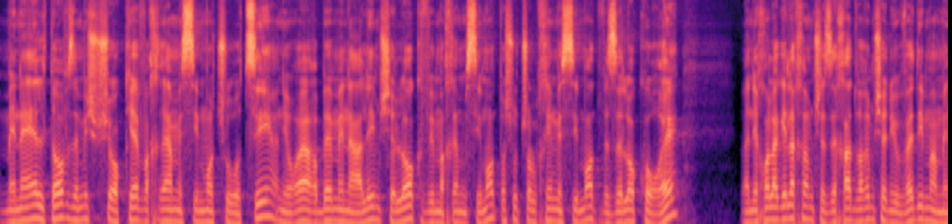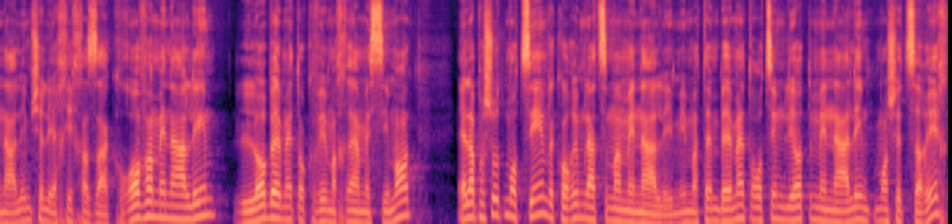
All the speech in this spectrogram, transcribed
מנהל טוב זה מישהו שעוקב אחרי המשימות שהוא הוציא. אני רואה הרבה מנהלים שלא עוקבים אחרי משימות, פשוט שולחים משימות וזה לא קורה. ואני יכול להגיד לכם שזה אחד הדברים שאני עובד עם המנהלים שלי הכי חזק. רוב המנהלים לא באמת עוקבים אחרי המשימות, אלא פשוט מוציאים וקוראים לעצמם מנהלים. אם אתם באמת רוצים להיות מנהלים כמו שצריך,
